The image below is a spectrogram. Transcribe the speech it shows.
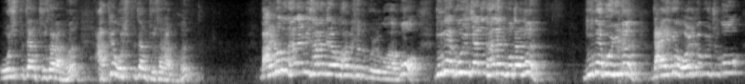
50부장 두 사람은 앞에 50부장 두 사람은 말로는 하나님의 사람이라고 하면서도 불구하고 눈에 보이지 않는 하나님보다는 눈에 보이는 나에게 월급을 주고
